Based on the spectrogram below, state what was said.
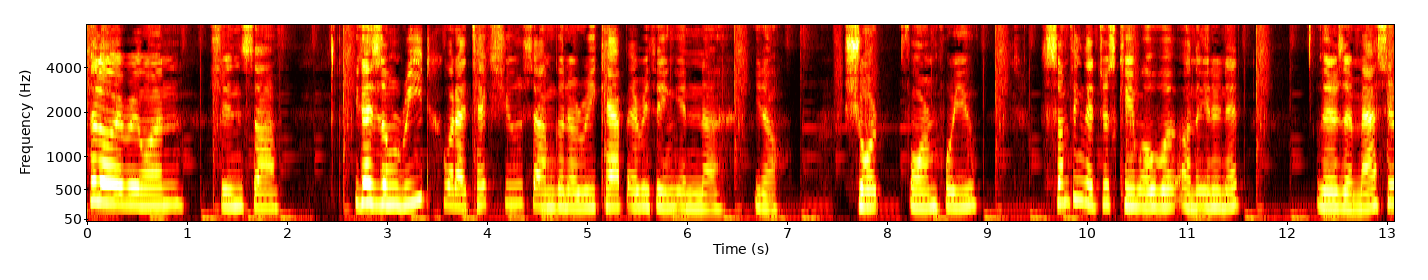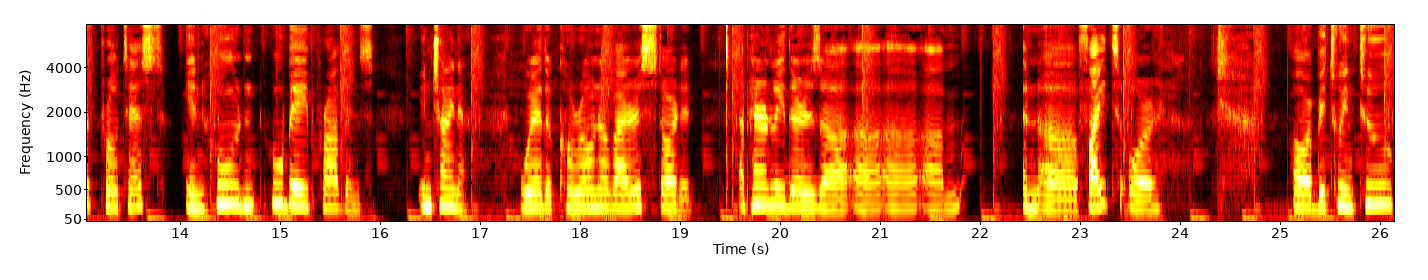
Hello, everyone. Since uh, you guys don't read what I text you, so I'm gonna recap everything in uh, you know short form for you. Something that just came over on the internet. There's a massive protest in Hubei province in China, where the coronavirus started. Apparently, there's a, a, a um, an, a fight or or between two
